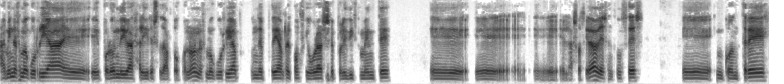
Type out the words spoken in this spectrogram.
a mí no se me ocurría eh, por dónde iba a salir esto tampoco, ¿no? No se me ocurría por dónde podían reconfigurarse políticamente las sociedades. Entonces, eh, encontré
